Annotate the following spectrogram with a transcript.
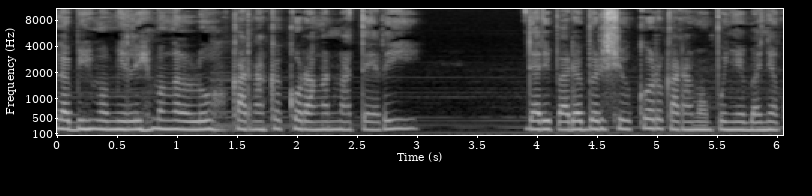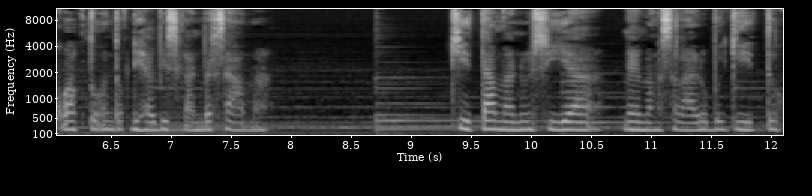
lebih memilih mengeluh karena kekurangan materi daripada bersyukur karena mempunyai banyak waktu untuk dihabiskan bersama. Kita manusia memang selalu begitu.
